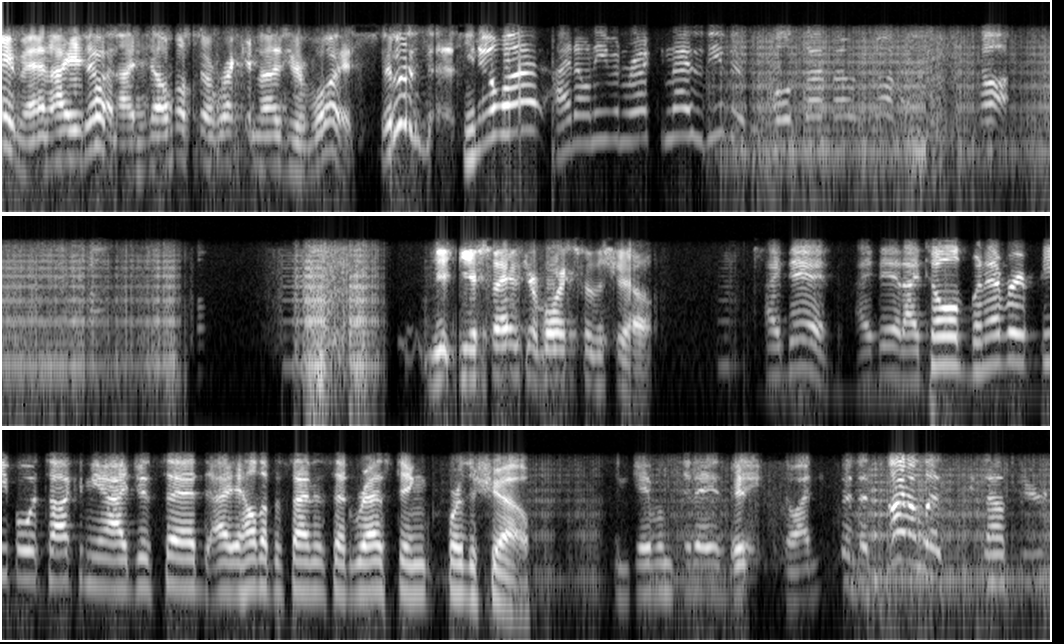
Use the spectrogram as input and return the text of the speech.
Hey man, how you doing? I almost don't recognize your voice. Who is this? You know what? I don't even recognize it either. The whole time I was talking. Talk. You, you saved your voice for the show. I did. I did. I told whenever people would talk to me, I just said I held up a sign that said "resting for the show," and gave them today's It- date. So I knew there's a ton of listeners out there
